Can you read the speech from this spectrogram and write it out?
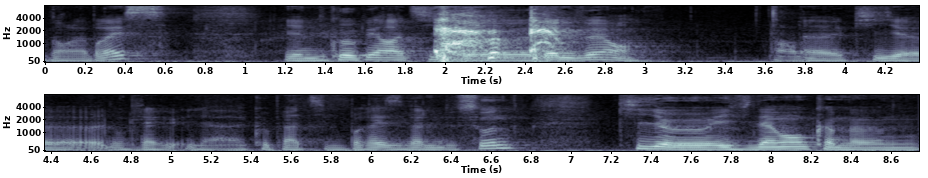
dans la Bresse, il y a une coopérative d'éleveurs qui, donc la, coopérative Bresse-Val de Saône, qui évidemment, comme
